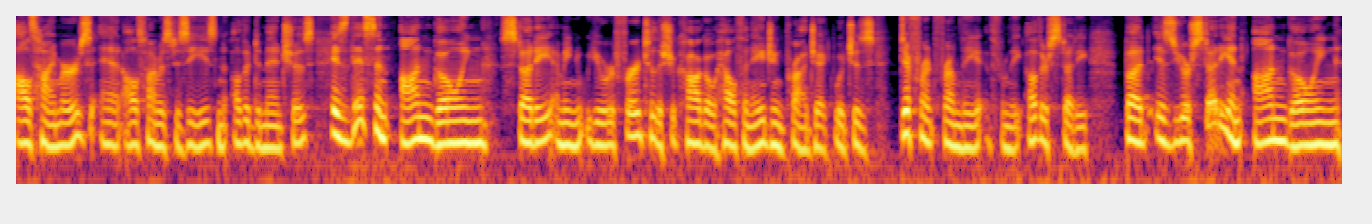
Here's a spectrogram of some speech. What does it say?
Alzheimer's and Alzheimer's disease and other dementias. Is this an ongoing study? I mean, you referred to the Chicago Health and Aging Project, which is different from the from the other study, but is your study an ongoing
